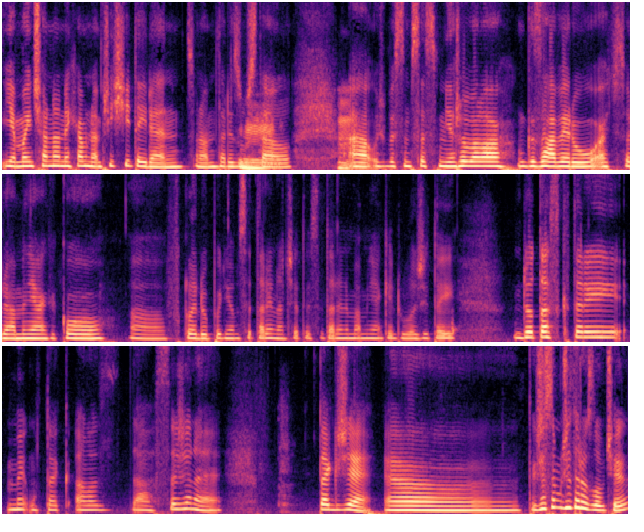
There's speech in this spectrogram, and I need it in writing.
Jamajčana nechám na příští týden, co nám tady zůstal. Hmm. Hmm. A už bych se směřovala k závěru, ať to dáme nějak jako uh, v klidu. Podívám se tady na chat, jestli tady nemám nějaký důležitý dotaz, který mi utek, ale zdá se, že ne. Takže, uh, takže se můžete rozloučit.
